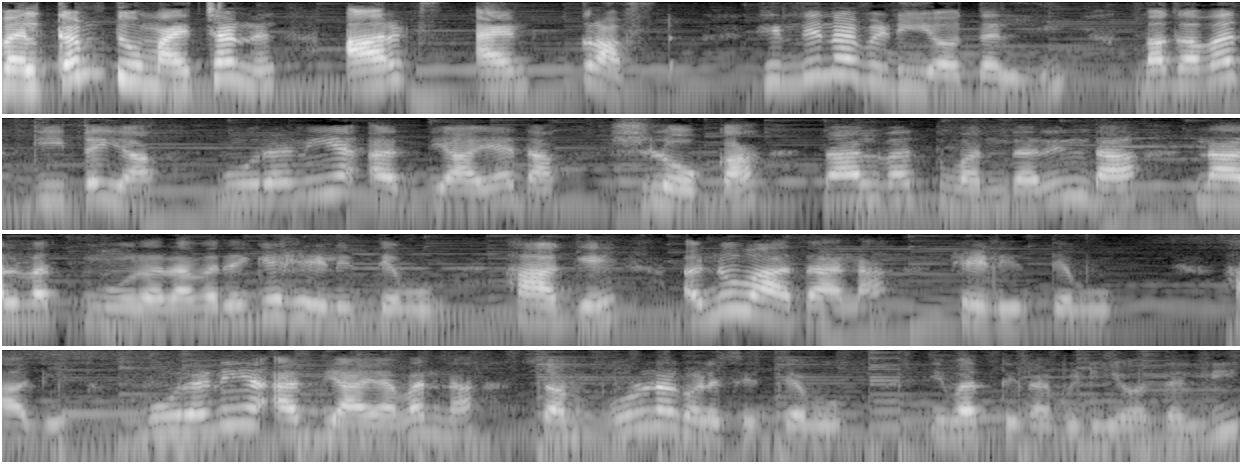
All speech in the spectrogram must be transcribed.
Welcome to my channel arts and craft ಹಿಂದಿನ ವಿಡಿಯೋದಲ್ಲಿ ಭಗವದ್ಗೀತೆಯ ಮೂರನೆಯ ಅಧ್ಯಾಯದ ಶ್ಲೋಕ ನಲವತ್ತೊಂದರಿಂದ ನಲವತ್ತ್ಮೂರರವರೆಗೆ ಹೇಳಿದ್ದೆವು. ಹಾಗೆ ಅನುವಾದನ ಹೇಳಿದ್ದೆವು. ಹಾಗೆ ಮೂರನೆಯ ಅಧ್ಯಾಯವನ್ನು ಸಂಪೂರ್ಣಗೊಳಿಸಿದ್ದೆವು. ಇವತ್ತಿನ ವಿಡಿಯೋದಲ್ಲಿ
